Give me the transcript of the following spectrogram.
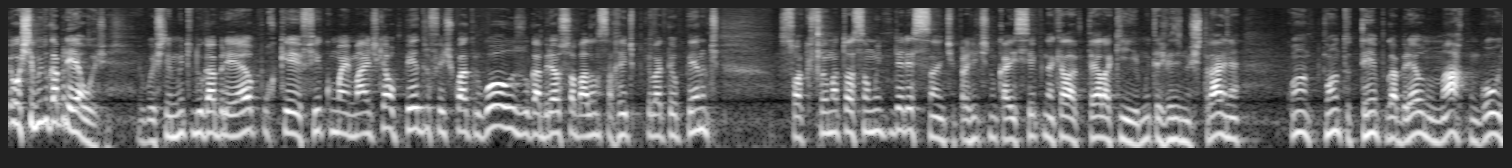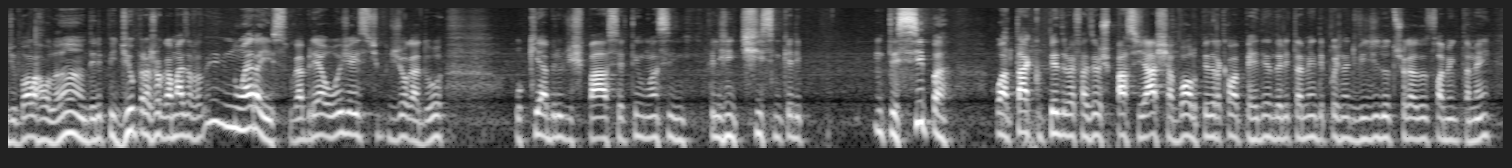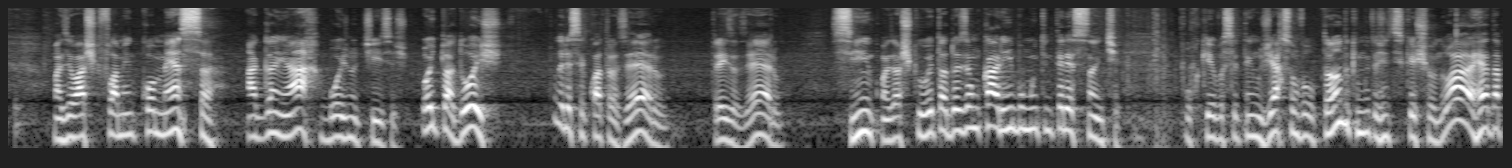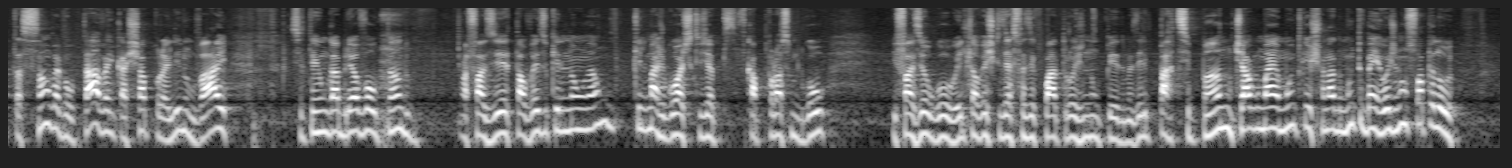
Eu gostei muito do Gabriel hoje. Eu gostei muito do Gabriel porque fica uma imagem que ah, o Pedro fez quatro gols, o Gabriel só balança a rede porque bateu o pênalti. Só que foi uma atuação muito interessante para a gente não cair sempre naquela tela que muitas vezes nos trai, né? Quanto, quanto tempo o Gabriel não marca um gol de bola rolando, ele pediu para jogar mais. Não era isso. O Gabriel hoje é esse tipo de jogador. O que abriu de espaço, ele tem um lance inteligentíssimo que ele antecipa o ataque, o Pedro vai fazer os passes, já acha a bola, o Pedro acaba perdendo ali também, depois na dividida outro jogador do Flamengo também. Mas eu acho que o Flamengo começa a ganhar boas notícias. 8 a 2 poderia ser 4 a 0 3 a 0 5, mas acho que o 8 a 2 é um carimbo muito interessante. Porque você tem um Gerson voltando, que muita gente se questionou, ah, readaptação, vai voltar, vai encaixar por ali, não vai. Você tem um Gabriel voltando a fazer talvez o que ele não, não o que ele mais gosta, que seja ficar próximo do gol e fazer o gol. Ele talvez quisesse fazer quatro hoje, não Pedro, mas ele participando. O Thiago Maia muito questionado muito bem hoje, não só pelo,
